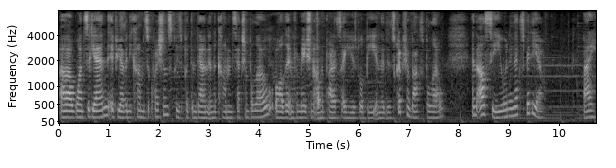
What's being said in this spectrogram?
Uh, once again, if you have any comments or questions, please put them down in the comment section below. All the information on the products I use will be in the description box below. And I'll see you in the next video. Bye.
